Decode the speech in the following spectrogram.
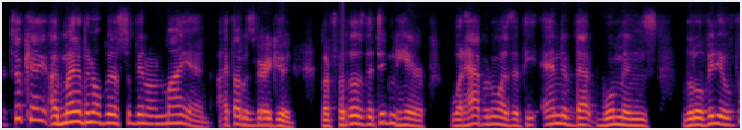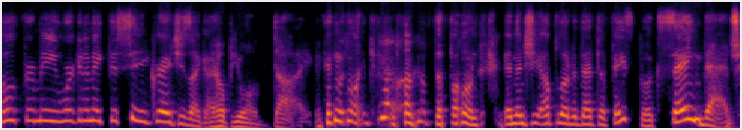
it's okay. I might have been able to been on my end. I thought it was very good. But for those that didn't hear, what happened was at the end of that woman's little video, vote for me. We're gonna make this city great. She's like, I hope you all die. and like hung up the phone. And then she uploaded that to Facebook saying that.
